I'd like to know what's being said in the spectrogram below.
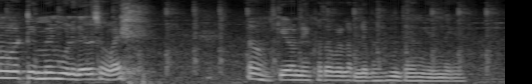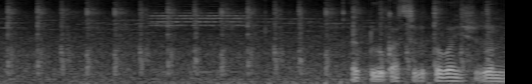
আমার টিমের মরে গেছে সবাই। কেউ নেই, কথা বললাম নেই ভাই দেখেন গেম দেখেন একটু কাজ ছিল তো ভাই, সেজন্য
